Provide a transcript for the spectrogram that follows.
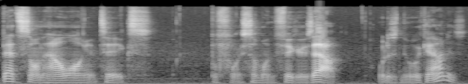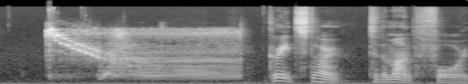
Bets on how long it takes before someone figures out what his new account is. Great start to the month for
